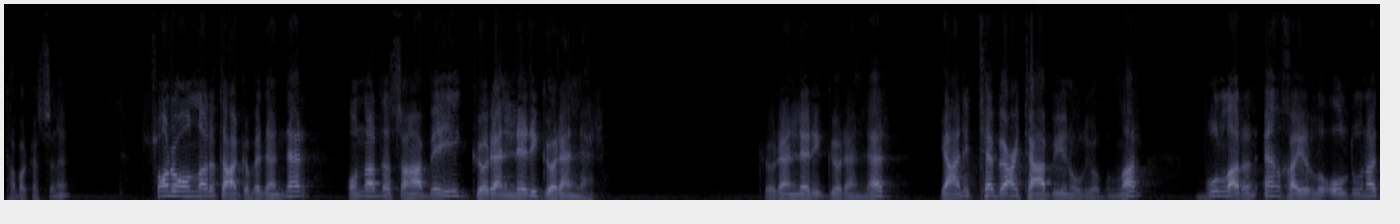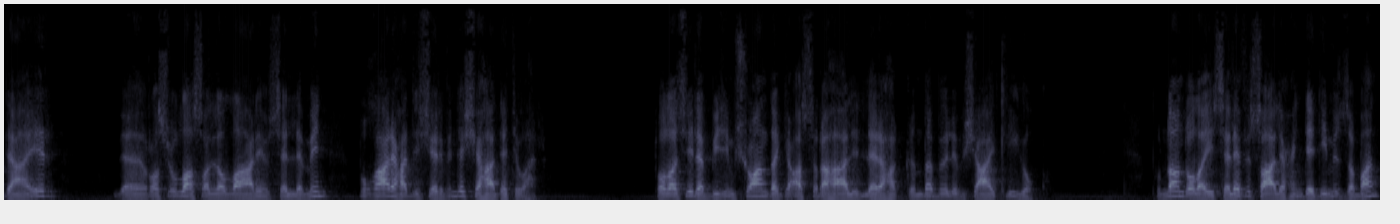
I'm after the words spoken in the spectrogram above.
tabakasını. Sonra onları takip edenler, onlar da sahabeyi görenleri görenler. Görenleri görenler, yani tebe-i tabi'in oluyor bunlar. Bunların en hayırlı olduğuna dair e, Resulullah sallallahu aleyhi ve sellemin Bukhari hadis-i şerifinde şehadeti var. Dolayısıyla bizim şu andaki asır ahalileri hakkında böyle bir şahitliği yok. Bundan dolayı Selefi Salihin dediğimiz zaman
